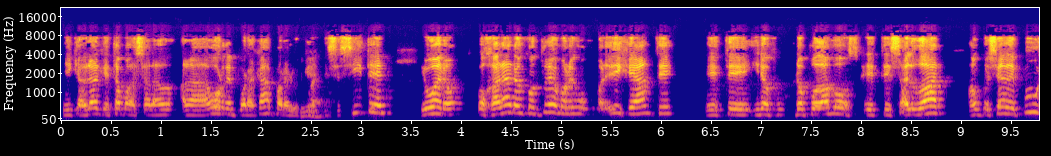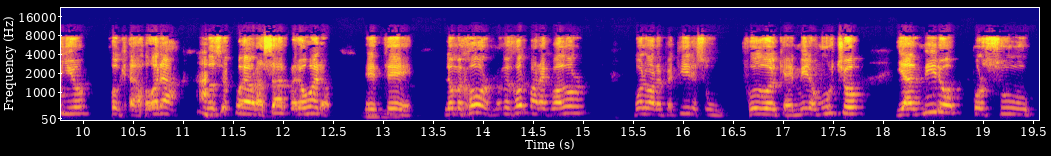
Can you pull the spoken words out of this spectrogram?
Ni que hablar que estamos a la, orden por acá para lo que necesiten. Y bueno, ojalá nos encontremos, como le dije antes, este, y nos, podamos este, saludar, aunque sea de puño, porque ahora no se puede abrazar, pero bueno, este, lo mejor, lo mejor para Ecuador, vuelvo a repetir, es un fútbol que admiro mucho y admiro por su,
